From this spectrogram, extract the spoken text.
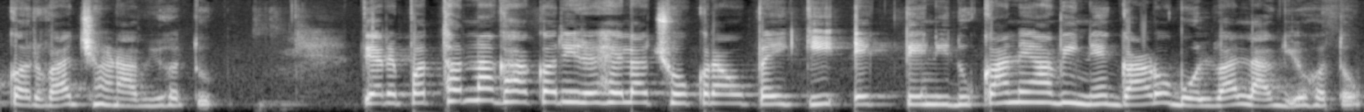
કરવા જણાવ્યું હતું. ત્યારે પથ્થરના ઘા કરી રહેલા છોકરાઓ પૈકી એક તેની દુકાને આવીને ગાળો બોલવા લાગ્યો હતો.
